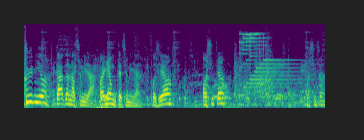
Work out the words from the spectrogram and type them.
드디어 다 끝났습니다. 완성됐습니다. 보세요. 멋있죠? 멋있죠?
